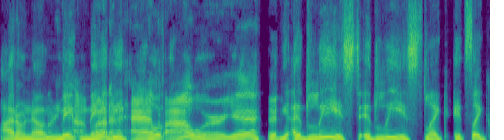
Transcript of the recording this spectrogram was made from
I don't know, may, maybe a half hour. Yeah. at least, at least like it's like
